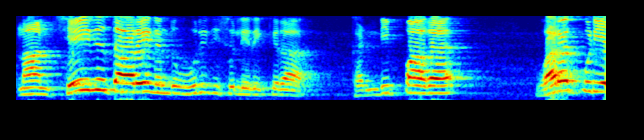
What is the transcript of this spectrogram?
நான் செய்து தாரேன் என்று உறுதி சொல்லியிருக்கிறார். கண்டிப்பாக வரக்கூடிய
